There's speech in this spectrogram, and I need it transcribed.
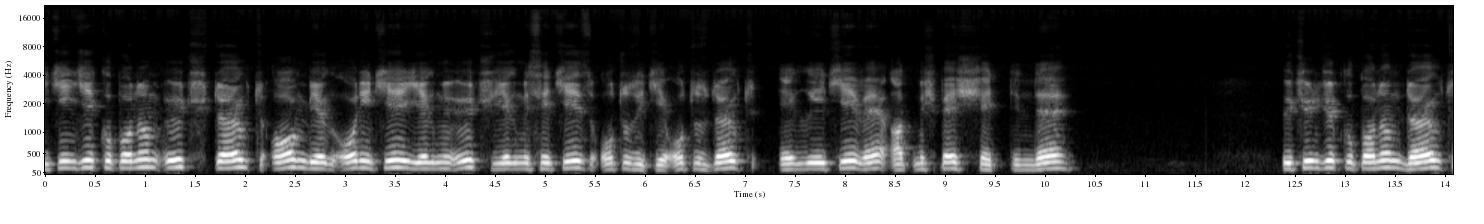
İkinci kuponum 3, 4, 11, 12, 23, 28, 32, 34, 52 ve 65 şeklinde. Üçüncü kuponum 4,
